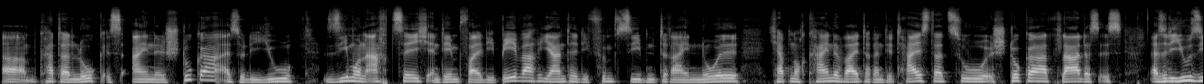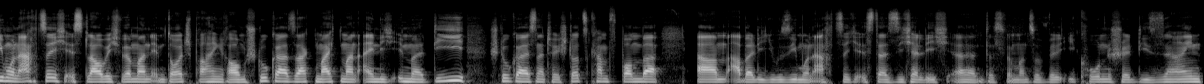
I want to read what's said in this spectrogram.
ähm, Katalog ist eine Stuka, also die U87, in dem Fall die B-Variante, die 5730. Ich habe noch keine weiteren Details dazu. Stuka, klar, das ist, also die U87 ist, glaube ich, wenn man im deutschsprachigen Raum Stuka sagt, meint man eigentlich immer die. Stuka ist natürlich Sturzkampfbomber, ähm, aber die U87 ist da sicherlich äh, das, wenn man so will, ikonische Design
